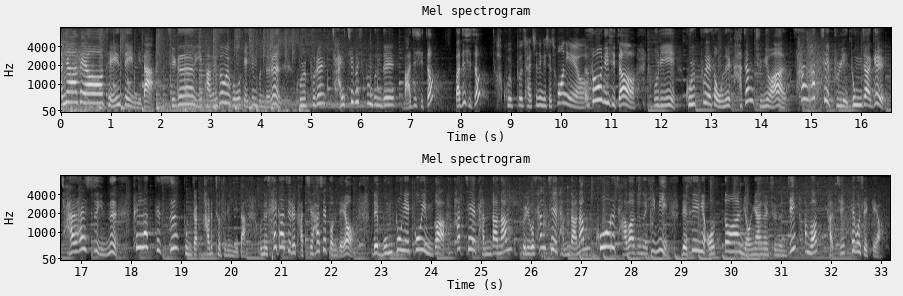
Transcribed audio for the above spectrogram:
안녕하세요. 제인쌤입니다. 지금 이 방송을 보고 계신 분들은 골프를 잘 치고 싶은 분들 맞으시죠? 맞으시죠? 아, 골프 잘 치는 게 제 소원이에요. 소원이시죠? 우리 골프에서 오늘 가장 중요한 상하체 분리 동작을 잘 할 수 있는 필라테스 동작 가르쳐 드립니다. 오늘 세 가지를 같이 하실 건데요. 내 몸통의 꼬임과 하체의 단단함, 그리고 상체의 단단함, 코어를 잡아주는 힘이 내 스윙에 어떠한 영향을 주는지 한번 같이 해보실게요.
